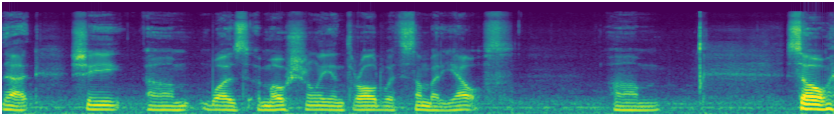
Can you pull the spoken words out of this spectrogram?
That she um, was emotionally enthralled with somebody else. Um, so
